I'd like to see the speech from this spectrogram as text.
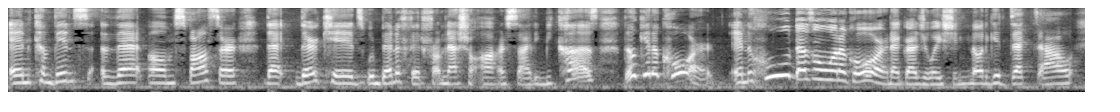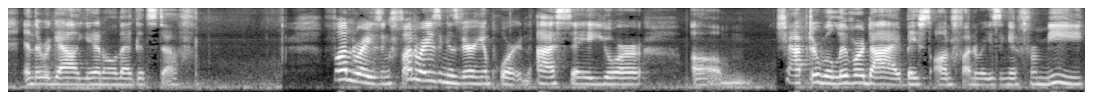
and convince that um, sponsor that their kids would benefit from National Honor Society because they'll get a cord. And who doesn't want a cord at graduation, you know, to get decked out in the regalia and all that good stuff. Fundraising. Fundraising is very important. I say your um, chapter will live or die based on fundraising. And for me,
